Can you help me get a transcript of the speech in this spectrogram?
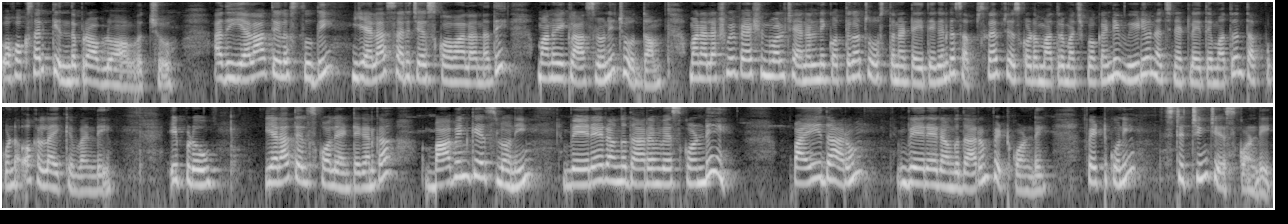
ఒక్కొక్కసారి కింద ప్రాబ్లం అవ్వచ్చు. అది ఎలా తెలుస్తుంది? ఎలా సరి చేసుకోవాలన్నది మనం ఈ క్లాస్లోనే చూద్దాం. మన లక్ష్మీ ఫ్యాషన్ వాళ్ళ ఛానల్ని కొత్తగా చూస్తున్నట్టయితే కనుక సబ్స్క్రైబ్ చేసుకోవడం మాత్రం మర్చిపోకండి. వీడియో నచ్చినట్లయితే మాత్రం తప్పకుండా ఒక లైక్ ఇవ్వండి. ఇప్పుడు ఎలా తెలుసుకోవాలి అంటే కనుక బాబిన్ కేసులోని వేరే రంగు దారం వేసుకోండి. పై దారం వేరే రంగు దారం పెట్టుకోండి. పెట్టుకుని స్టిచ్చింగ్ చేసుకోండి.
